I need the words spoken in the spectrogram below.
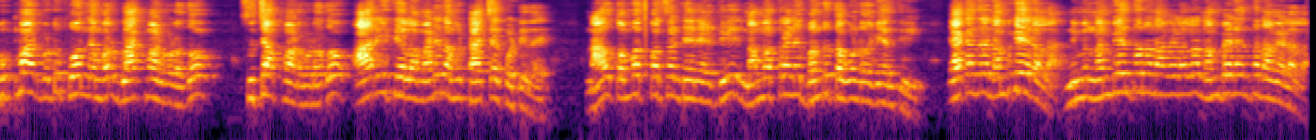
ಬುಕ್ ಮಾಡ್ಬಿಟ್ಟು ಫೋನ್ ನಂಬರ್ ಬ್ಲಾಕ್ ಮಾಡ್ಬಿಡೋದು ಸ್ವಿಚ್ ಆಫ್ ಮಾಡ್ಬಿಡೋದು, ಆ ರೀತಿ ಎಲ್ಲ ಮಾಡಿ ನಮ್ಗೆ ಟಾರ್ಚರ್ ಕೊಟ್ಟಿದ್ದಾರೆ. ನಾವು ತೊಂಬತ್ ಪರ್ಸೆಂಟ್ ಏನ್ ಹೇಳ್ತೀವಿ, ನಮ್ಮ ಹತ್ರನೇ ಬಂದು ತಗೊಂಡೋಗಿ ಅಂತೀವಿ. ಯಾಕಂದ್ರೆ ನಂಬಿಕೆ ಇರಲ್ಲ. ನಿಮ್ಮನ್ನ ನಂಬಿ ಅಂತಲೂ ನಾವು ಹೇಳಲ್ಲ ನಂಬೇಡ ಅಂತ ನಾವು ಹೇಳಲ್ಲ.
